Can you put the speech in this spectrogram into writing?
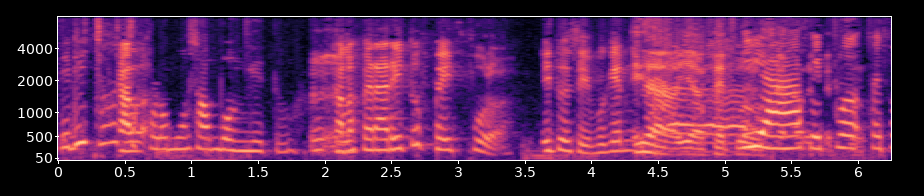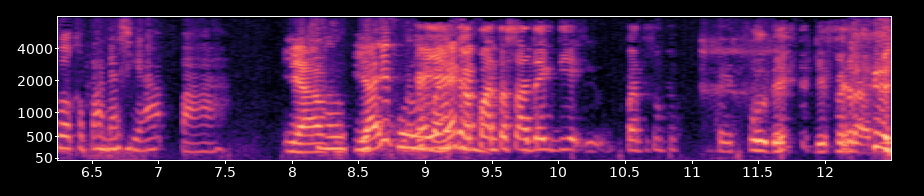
Jadi cocok Kalau- kalau mau sombong gitu. Kalau Ferrari itu faithful, itu sih mungkin. Iya, iya, faithful. Iya, faithful. faithful kepada siapa? Ya, Oh, ya itu. kayaknya nggak pantas ada yang dia pantas untuk faithful deh di Ferrari.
